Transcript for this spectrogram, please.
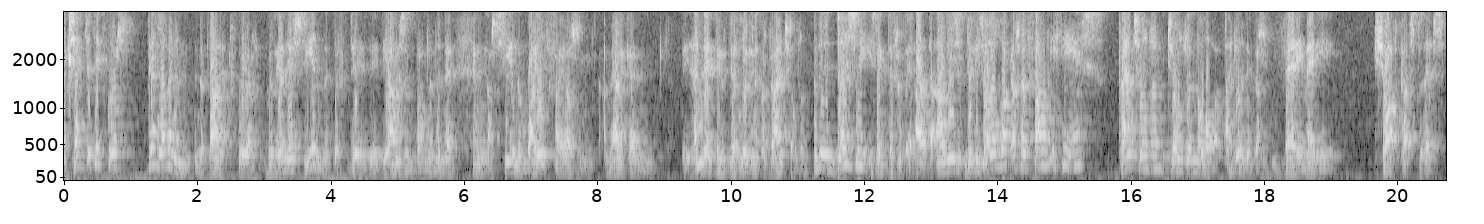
Except that, of course, they're living in, in the planet where, where they're, they're seeing the, the, the, the Amazon burning and, and they're seeing the wildfires in America and and they, they, they're looking at their grandchildren. I mean, it does make you think differently. Are, are these, do these oil workers have families? Yes. Grandchildren, children, a lot. I don't think there's very many shortcuts to this.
